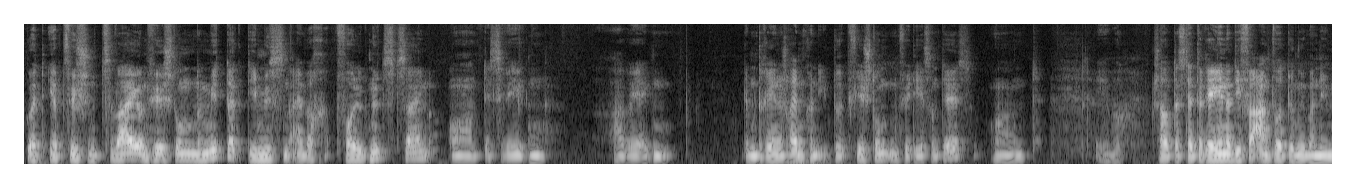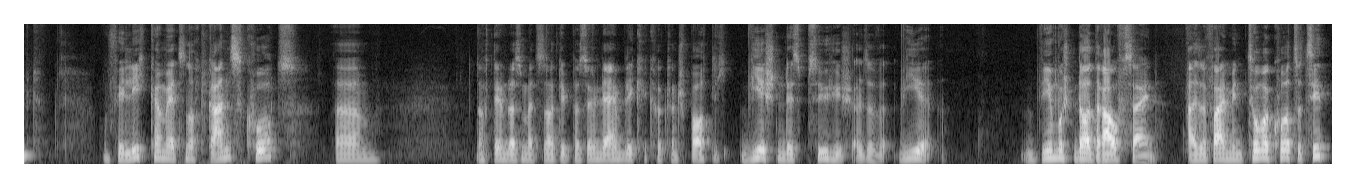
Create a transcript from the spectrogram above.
gut, ich habe zwischen zwei und vier Stunden am Mittag, die müssen einfach voll genützt sein und deswegen habe ich eben dem Trainer schreiben können, ich tue vier Stunden für das und das und eben geschaut, dass der Trainer die Verantwortung übernimmt. Und vielleicht kann man jetzt noch ganz kurz, ähm, nachdem dass man jetzt noch die persönlichen Einblicke gekriegt haben, sportlich, wie ist denn das psychisch? Also wie, wie mussten da drauf sein? Also vor allem in so einer kurzen Zeit,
